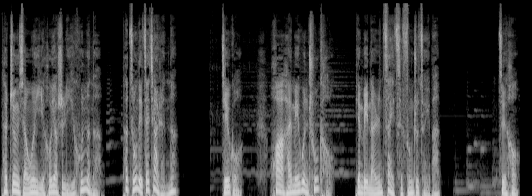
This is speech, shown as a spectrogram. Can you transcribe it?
他正想问以后要是离婚了呢，他总得再嫁人呢。结果，话还没问出口，便被男人再次封住嘴巴。最后，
